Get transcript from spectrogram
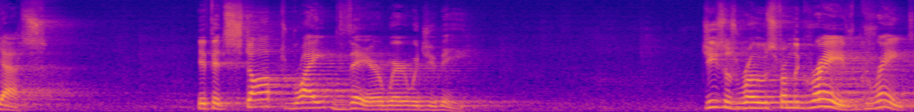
yes. If it stopped right there, where would you be? Jesus rose from the grave, great.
